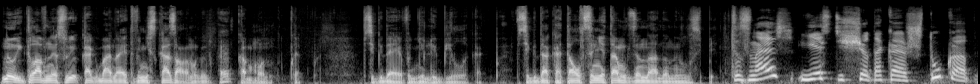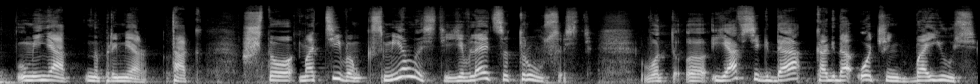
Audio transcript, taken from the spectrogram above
Ну и главное, как бы она этого не сказала. Она говорит, come on, как бы, всегда его не любила, как бы. Всегда катался не там, где надо, на велосипеде. Ты знаешь, есть еще такая штука у меня, например, так, что мотивом к смелости является трусость. Вот э, я всегда, когда очень боюсь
